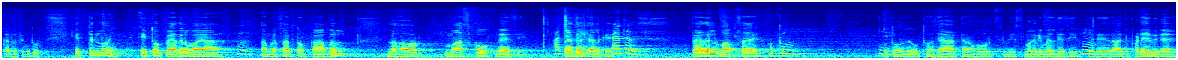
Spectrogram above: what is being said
ਕਰਨ ਸਿੰਘ ਦੂਰ ਇਹ ਤਿੰਨੋਂ ਹੀ ਇੱਥੋਂ ਪੈਦਲ ਵਾਇਆ ਅੰਮ੍ਰਿਤਸਰ ਤੋਂ ਕਾਬਲ ਲਾਹੌਰ ਮਾਸਕੋ ਗਏ ਸੀ। ਪੈਦਲ ਚੱਲ ਕੇ। ਪੈਦਲ। ਪੈਦਲ ਵਾਪਸ ਆਏ ਉੱਥੋਂ। ਉੱਥੋਂ ਉੱਥੋਂ ਹਥਿਆਰ ਤਾਂ ਹੋਰ ਵੀ ਸਮਗਰੀ ਮਿਲਦੀ ਸੀ। ਫਿਰ 'ਚ ਫੜੇ ਵੀ ਗਏ।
